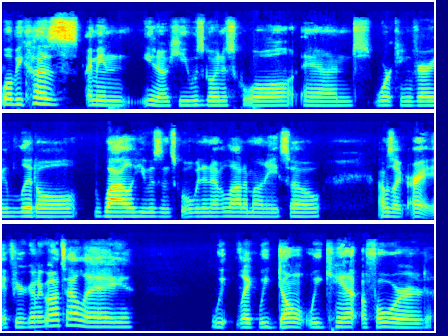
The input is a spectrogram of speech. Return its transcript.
Well, because I mean, you know, he was going to school and working very little while he was in school. We didn't have a lot of money, so I was like, all right, if you're gonna go out to LA, we like we don't we can't afford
